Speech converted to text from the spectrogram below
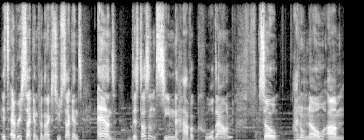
it's every second for the next two seconds and this doesn't seem to have a cooldown. So I don't know. Um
